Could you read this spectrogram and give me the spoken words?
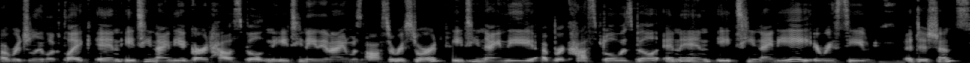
originally looked like. In 1890, a guardhouse built in 1889 was also restored. 1890, a brick hospital was built, and in 1898, it received additions.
